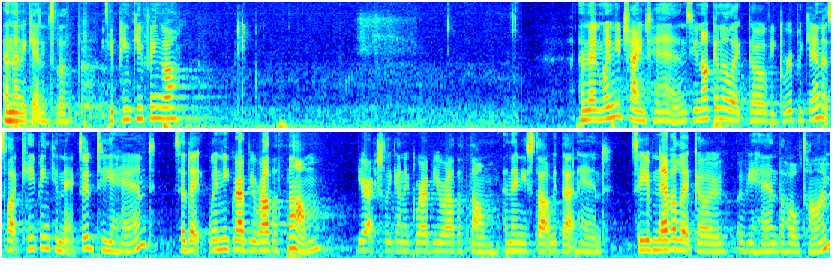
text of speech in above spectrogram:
And then again to the, your pinky finger. And then when you change hands, you're not going to let go of your grip again. It's like keeping connected to your hand so that when you grab your other thumb, you're actually going to grab your other thumb and then you start with that hand. So you've never let go of your hand the whole time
